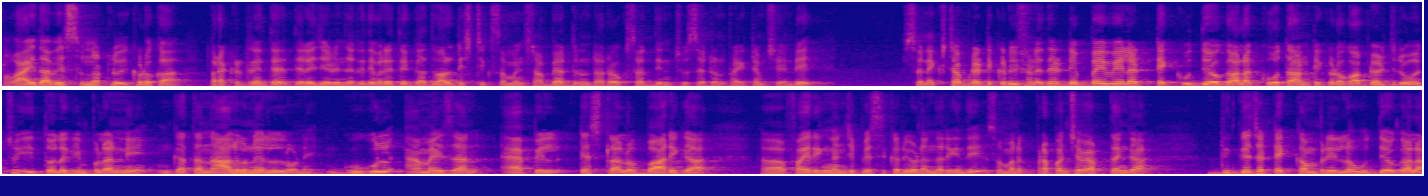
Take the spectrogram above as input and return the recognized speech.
వాయిదా వేస్తున్నట్లు ఇక్కడ ఒక ప్రకటన అయితే తెలియజేయడం జరిగింది. ఎవరైతే గద్వాల్ డిస్టిక్ సంబంధించిన అభ్యర్థులు ఉంటారో ఒకసారి దీన్ని చూసేటువంటి ప్రయత్నం చేయండి. సో నెక్స్ట్ అప్డేట్ ఇక్కడ చూసినట్లయితే డెబ్బై వేల టెక్ ఉద్యోగాల కోత అంటే ఇక్కడ ఒక అప్డేట్ చూడవచ్చు. ఈ తొలగింపులన్నీ గత నాలుగు నెలల్లోనే. గూగుల్ అమెజాన్ యాపిల్ టెస్లాలో భారీగా ఫైరింగ్ అని చెప్పేసి ఇక్కడ ఇవ్వడం జరిగింది. సో మనకు ప్రపంచవ్యాప్తంగా దిగ్గజ టెక్ కంపెనీల్లో ఉద్యోగాల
